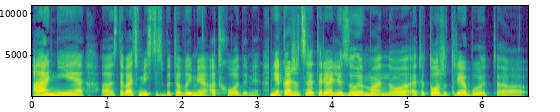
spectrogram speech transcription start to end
а не а, сдавать вместе с бытовыми отходами. Мне кажется, это реализуемо, но это тоже требует а,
